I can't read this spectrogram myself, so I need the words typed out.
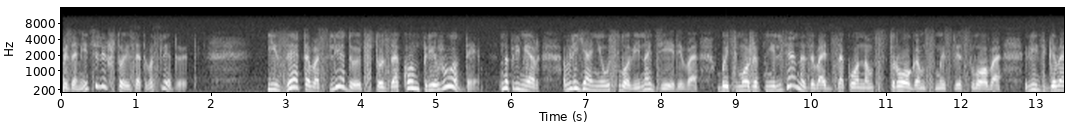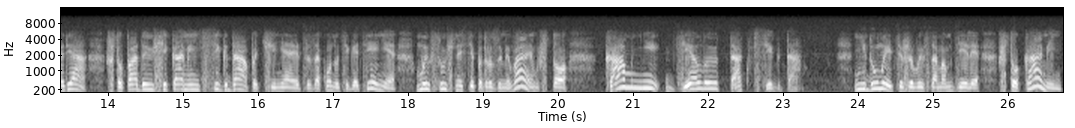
Вы заметили, что из этого следует? Из этого следует, что закон природы, например, влияние условий на дерево, быть может, нельзя называть законом в строгом смысле слова, ведь говоря, что падающий камень всегда подчиняется закону тяготения, мы в сущности подразумеваем, что камни делают так всегда. Не думаете же вы в самом деле, что камень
